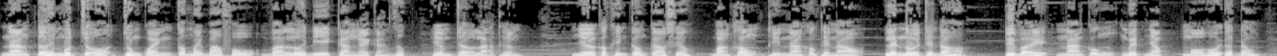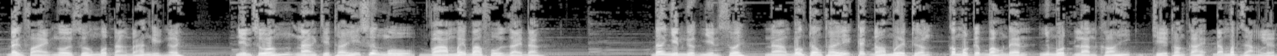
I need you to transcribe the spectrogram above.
nàng tới một chỗ chung quanh có mây bao phủ và lối đi càng ngày càng dốc, hiểm trở lạ thường. Nhờ có khinh công cao siêu, bằng không thì nàng không thể nào lên nổi trên đó. Tuy vậy, nàng cũng mệt nhọc, mồ hôi ướt đẫm, đành phải ngồi xuống một tảng đá nghỉ ngơi. Nhìn xuống, nàng chỉ thấy sương mù và mây bao phủ dày đặc. Đang nhìn ngược nhìn xuôi, nàng bỗng trông thấy cách đó 10 trượng có một cái bóng đen như một làn khói, chỉ thoáng cái đã mất dạng liền.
